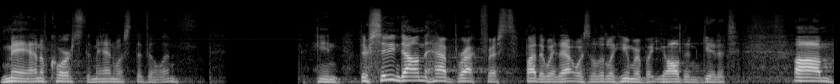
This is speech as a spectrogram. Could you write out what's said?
man, of course, the man was the villain. And they're sitting down to have breakfast. By the way, that was a little humor, but y'all didn't get it. Um,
